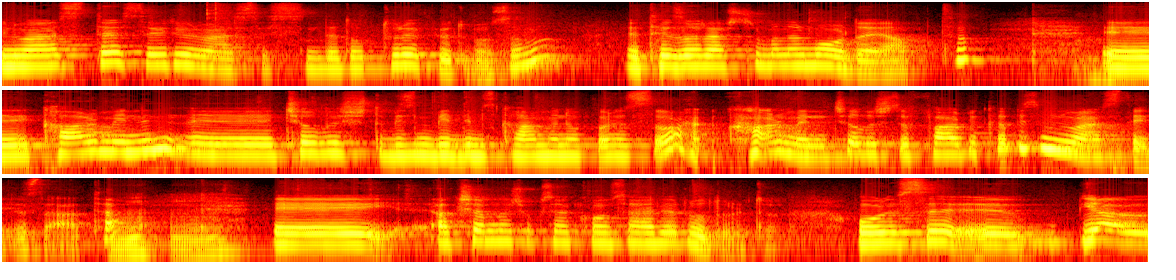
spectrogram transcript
üniversite, Sevilla Üniversitesi'nde doktor yapıyordum o zaman. E, tez araştırmalarımı orada yaptım. E, Carmen'in e, çalıştığı, bizim bildiğimiz Carmen Operası var. Carmen'in çalıştığı fabrika bizim üniversiteydi zaten. Hı hı. E, akşamlar çok güzel konserler olurdu. Orası e, ya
